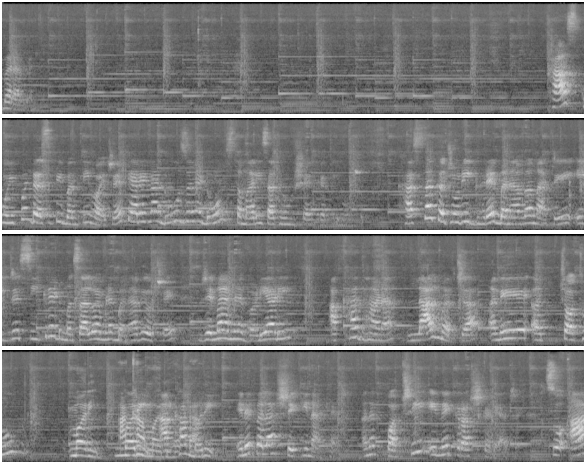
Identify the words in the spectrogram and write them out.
બરાબર. ખાસ કોઈ પણ રેસીપી બનતી હોય છે ત્યારે એના ડૂઝ અને ડોન્ટ્સ તમારી સાથે હું શેર કરતી હોઉં છું. ખાસ્તા કચોરી ઘરે બનાવવા માટે એક જે સિક્રેટ મસાલો એમણે બનાવ્યો છે જેમાં એમણે વડિયાળી આખા ધાણા લાલ મરચા અને ચોથું મરી. આખા મરી મરી આખા મરી. એને પહેલાં શેકી નાખ્યા છે. અને પછી એને ક્રશ કર્યા છે. સો આ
